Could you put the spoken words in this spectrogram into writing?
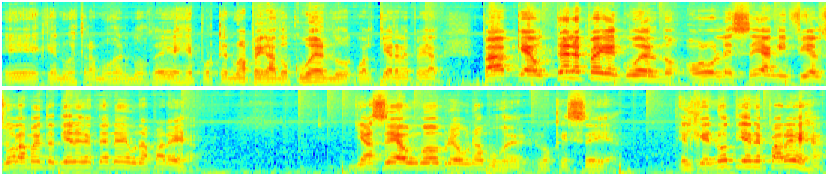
eh, que nuestra mujer nos deje, porque no ha pegado cuernos, a cualquiera le pega. Para que a usted le peguen cuernos o le sean infiel, solamente tiene que tener una pareja. Ya sea un hombre o una mujer, lo que sea. El que no tiene pareja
